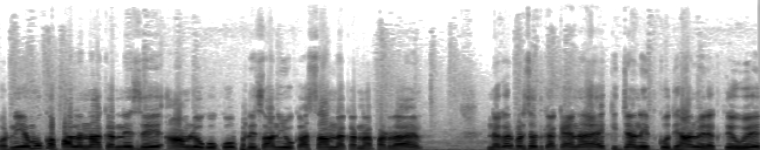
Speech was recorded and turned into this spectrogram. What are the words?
और नियमों का पालन ना करने से आम लोगों को परेशानियों का सामना करना पड़ रहा है। नगर परिषद का कहना है कि जनहित को ध्यान में रखते हुए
